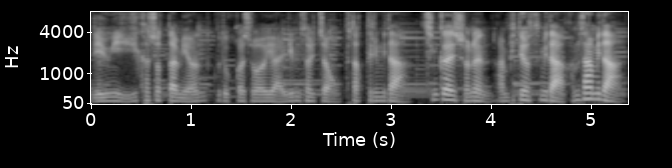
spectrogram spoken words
내용이 유익하셨다면 구독과 좋아요 알림 설정 부탁드립니다. 지금까지 저는 안피테였습니다. 감사합니다.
